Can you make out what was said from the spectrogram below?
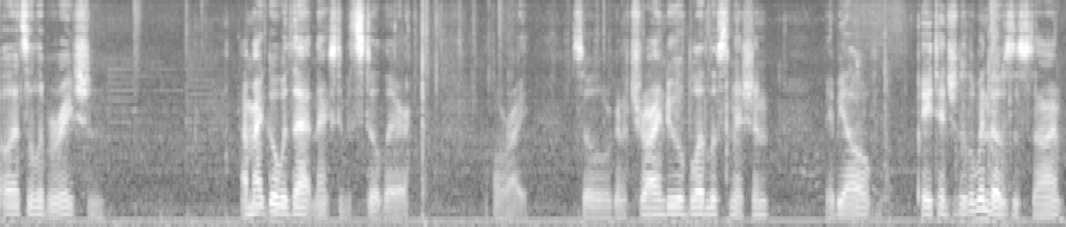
Oh, that's a liberation. I might go with that next if it's still there. Alright. So we're going to try and do a bloodless mission. Maybe I'll pay attention to the windows this time.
